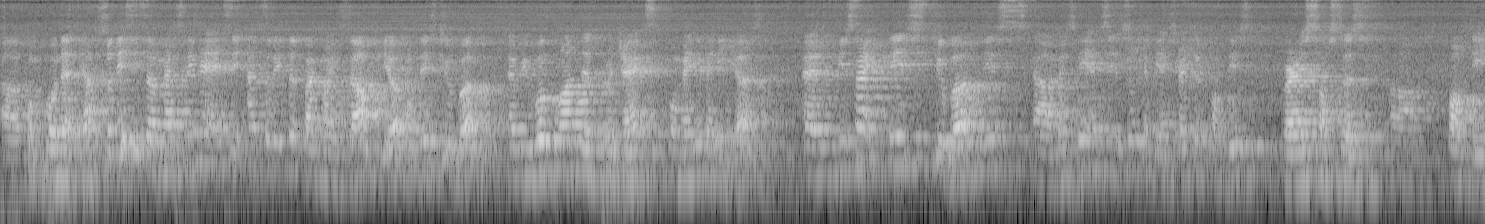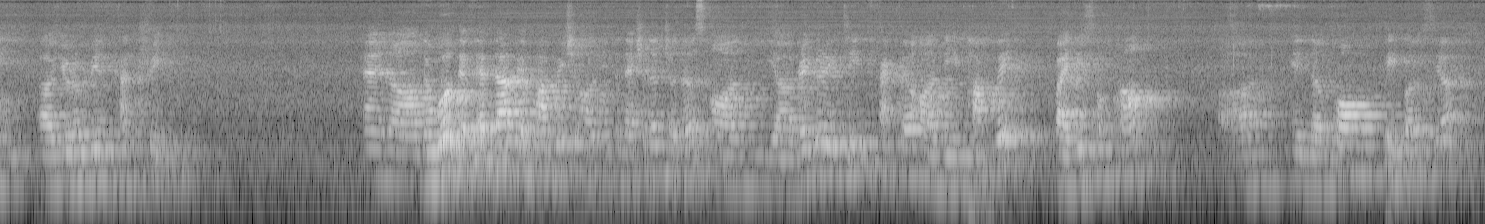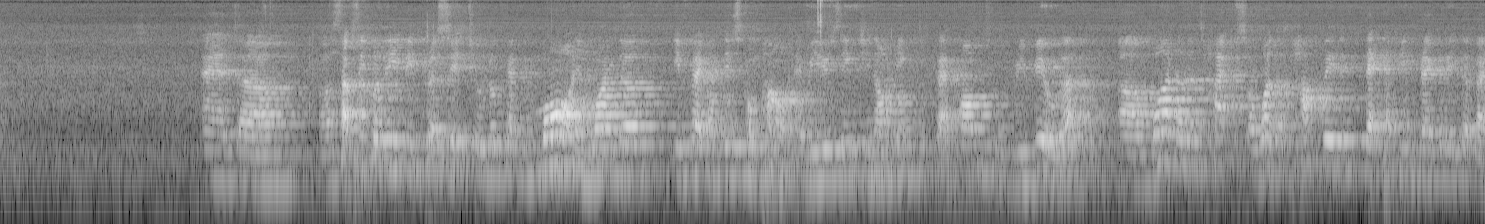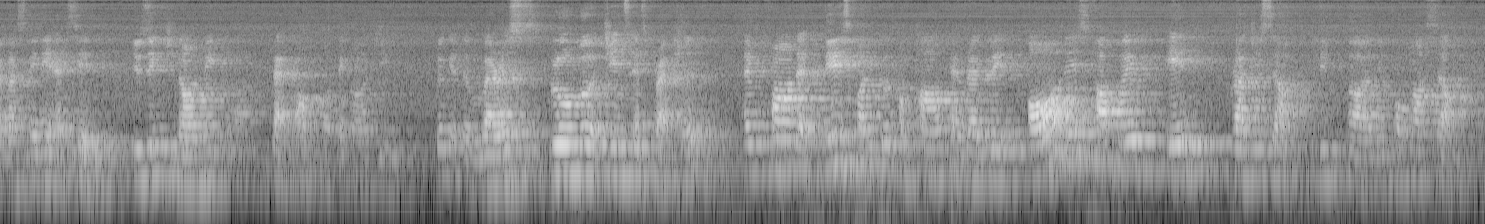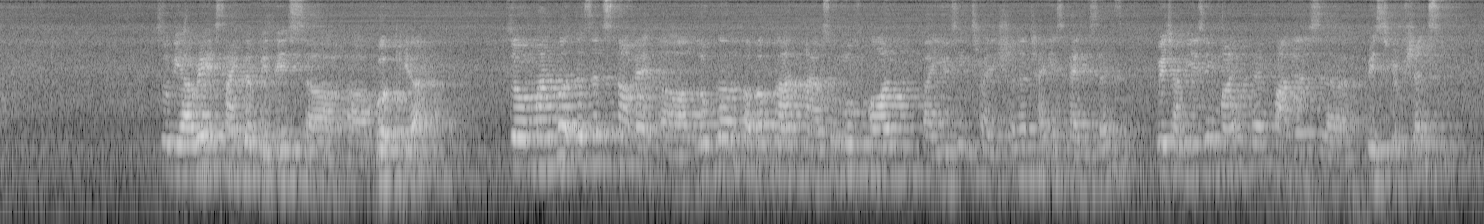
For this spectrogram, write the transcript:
uh, component. Yeah. So this is a methylene acid isolated by myself here from this tuber, and we work on the projects for many many years. And beside this tuber, this uh, methylene acid also can be extracted from these various sources uh, from the uh, European country. And uh, the work that we have done, we have published on international journals on the uh, regulating factor on the pathway by this compound uh, in the four papers here. And uh, uh, subsequently, we proceed to look at more and wider effect of this compound, and we're using genomic platform to review uh, what are the types or what are the pathways that can be regulated by muscarinic acid using genomic platform or technology. Look at the various global genes expression and we found that this particular compound can regulate all these pathways in Raji cell, uh, lymphoma cell. So we are very excited with this uh, uh, work here. So my work doesn't stop at uh, local herbal plant. I also move on by using traditional Chinese medicine, which I'm using my grandfather's uh, prescriptions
